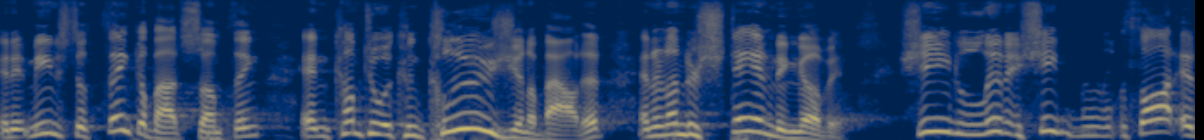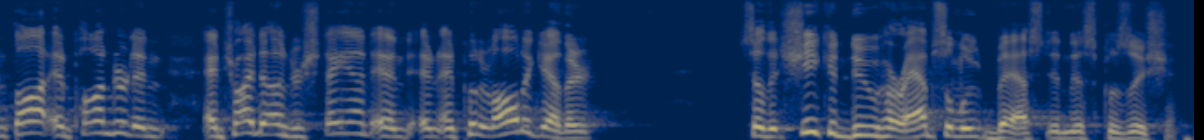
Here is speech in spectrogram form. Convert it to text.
and it means to think about something and come to a conclusion about it and an understanding of it. She lit, she thought and thought and pondered and, and tried to understand and, and, and put it all together so that she could do her absolute best in this position.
